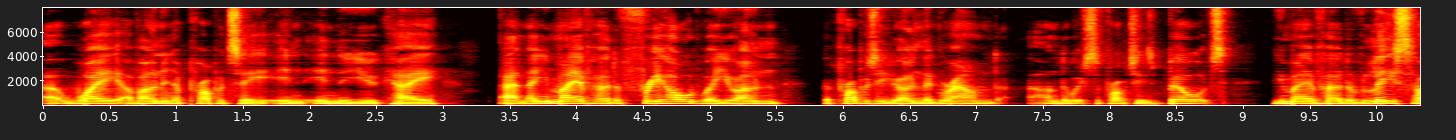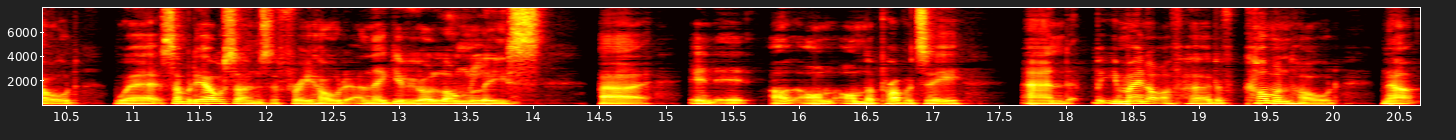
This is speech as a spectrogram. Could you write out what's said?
a way of owning a property in in the UK. Uh, now, you may have heard of freehold, where you own the property, you own the ground under which the property is built. You may have heard of leasehold, where somebody else owns the freehold and they give you a long lease uh, in it on on the property. And but you may not have heard of common hold. Now,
